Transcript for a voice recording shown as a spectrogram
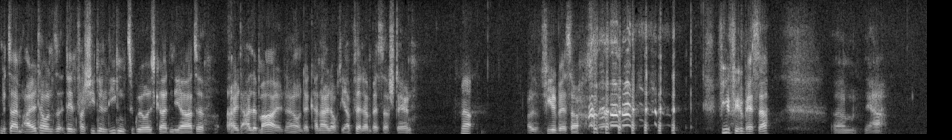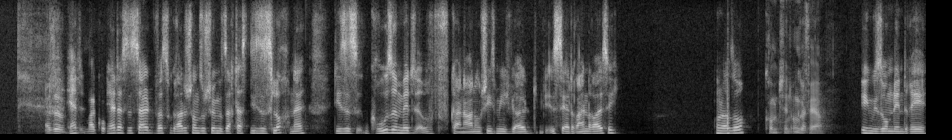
mit seinem Alter und den verschiedenen Ligenzugehörigkeiten, die er hatte, halt allemal. Ne? Und er kann halt auch die Abwehr dann besser stellen. Ja. Also viel besser. viel, viel besser. Ähm, ja. Also ja, mal gucken. Ja, das ist halt, was du gerade schon so schön gesagt hast, dieses Loch, ne? Dieses Kruse mit, keine Ahnung, schieß mich, wie alt ist der? 33? oder so. Kommt hin, ungefähr. Irgendwie so um den Dreh.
